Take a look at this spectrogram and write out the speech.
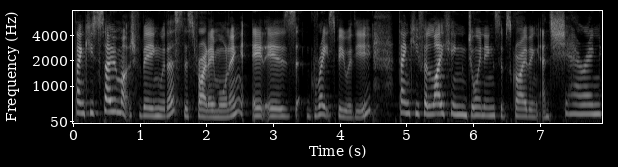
Thank you so much for being with us this Friday morning. It is great to be with you. Thank you for liking, joining, subscribing, and sharing.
